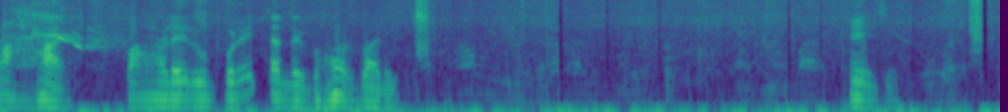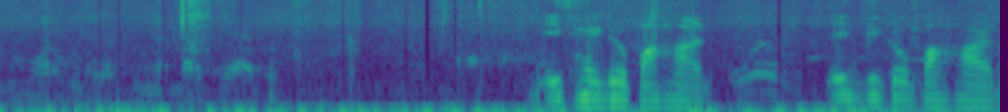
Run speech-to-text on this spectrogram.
পাহাড়, পাহাড়ের উপরে তাদের ঘর বাড়ি এই যে, এই সাইডেও পাহাড়, এই দিকেও পাহাড়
